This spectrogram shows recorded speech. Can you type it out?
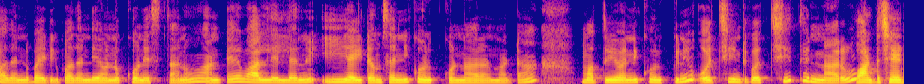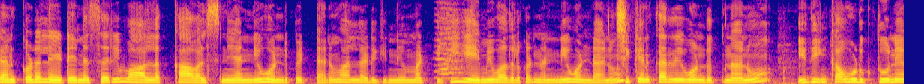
పదండి బయటికి పదండి ఏమన్నా కొనిస్తాను. అంటే వాళ్ళు వెళ్ళని ఈ ఐటమ్స్ అన్ని కొనుక్కున్నారనమాట మొత్తం ఇవన్నీ కొనుక్కుని వచ్చి ఇంటికి వచ్చి తిన్నారు. వంట చేయడానికి కూడా లేట్ అయినా సరే వాళ్ళకి కావాల్సినవి అన్ని వండి పెట్టాను. వాళ్ళు అడిగిన మట్టికి ఏమీ వదలకుండా అన్ని వండాను. చికెన్ కర్రీ వండుతున్నాను. ఇది ఇంకా ఉడుకుతూనే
